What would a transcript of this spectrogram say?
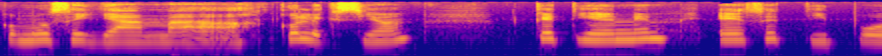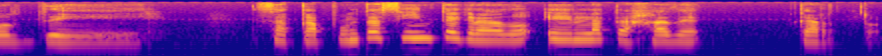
¿cómo se llama? Colección, que tienen ese tipo de sacapuntas integrado en la caja de cartón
